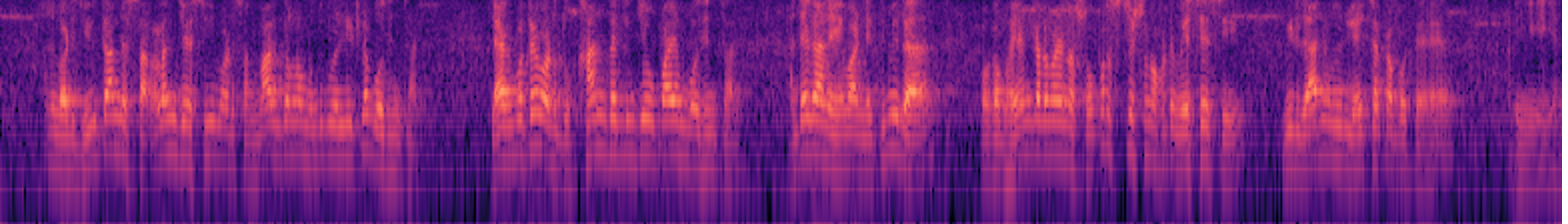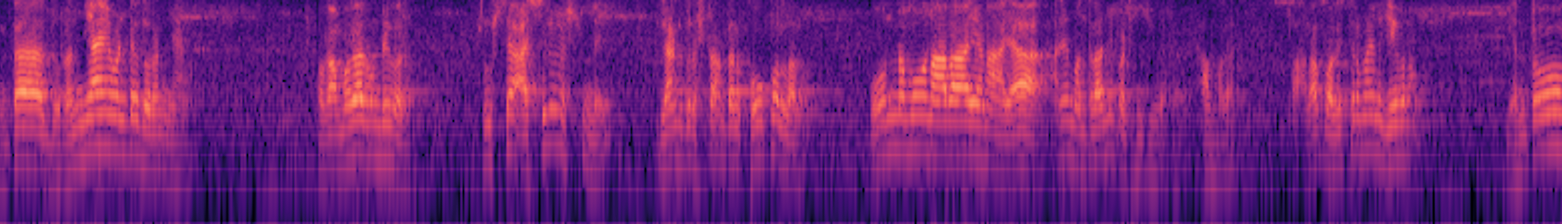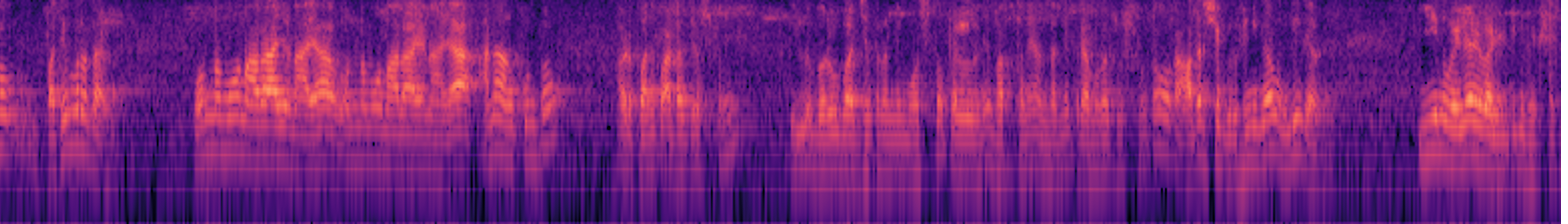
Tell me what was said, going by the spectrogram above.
అని వాడి జీవితాన్ని సరళం చేసి వాడు సన్మార్గంలో ముందుకు వెళ్ళి ఇట్లా బోధించాలి. లేకపోతే వాడు దుఃఖాన్ని తగ్గించే ఉపాయం బోధించాలి. అంతేగాని వాడి నెత్తి మీద ఒక భయంకరమైన సూపర్ స్టిషన్ ఒకటి వేసేసి వీడి దారిని వీడు లేచకపోతే అది ఎంత దురన్యాయం అంటే దురన్యాయం. ఒక అమ్మగారు ఉండేవారు. చూస్తే ఆశ్చర్యం ఇస్తుంది ఇలాంటి దృష్టాంతాలు కోకొల్లలో ఓం నమో నారాయణాయ అనే మంత్రాన్ని పఠించేవారు అమ్మగారు. చాలా పవిత్రమైన జీవనం. ఎంతో పతివ్రత. ఆవిడ. ఓం నమో నారాయణాయ ఓం నమో నారాయణాయ అని అనుకుంటూ ఆవిడ పని పాట చేసుకుని ఇల్లు బరువు బాధ్యతలన్నీ మోస్తూ పిల్లల్ని భర్తని అందరినీ ప్రేమగా చూసుకుంటూ ఒక ఆదర్శ గృహిణిగా ఉండేది ఆవిడ. ఈయన వెళ్ళాడు వాళ్ళ ఇంటికి భిక్షకు.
